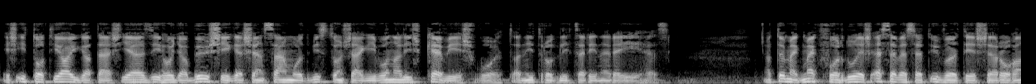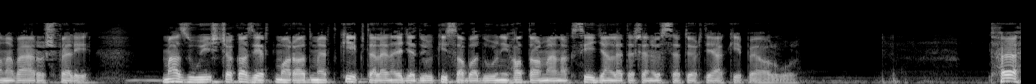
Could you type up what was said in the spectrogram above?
és itott jajgatás jelzi, hogy a bőségesen számolt biztonsági vonal is kevés volt a nitroglicerin erejéhez. A tömeg megfordul, és eszeveszett üvöltéssel rohan a város felé. Mazu is csak azért marad, mert képtelen egyedül kiszabadulni hatalmának szégyenletesen összetört jelképe alól. Te,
